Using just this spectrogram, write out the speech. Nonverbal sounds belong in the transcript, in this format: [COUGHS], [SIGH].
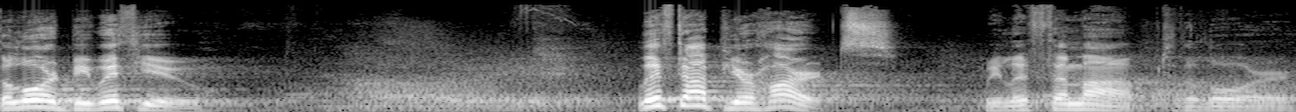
The Lord be with you. Lift up your hearts. We lift them up to the Lord.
